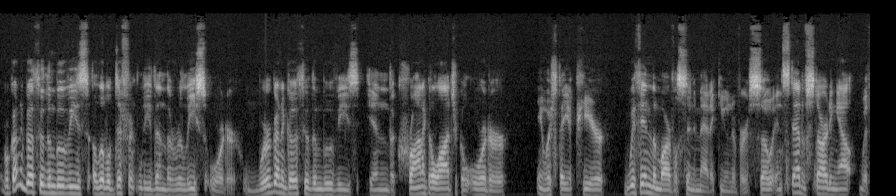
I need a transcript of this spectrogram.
We're going to go through the movies a little differently than the release order. We're going to go through the movies in the chronological order in which they appear within the Marvel Cinematic Universe. So instead of starting out with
